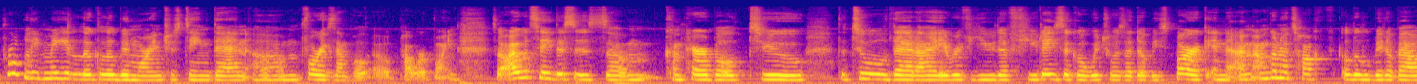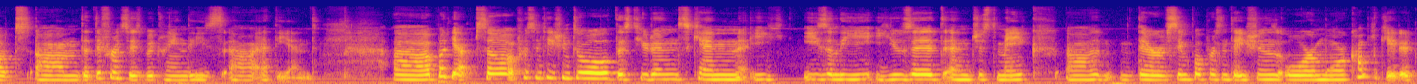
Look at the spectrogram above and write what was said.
probably make it look a little bit more interesting than um, for example PowerPoint. So I would say this is um, comparable to the tool that I reviewed a few days ago which was Adobe Spark. And I'm, I'm gonna talk a little bit about um, the differences between these uh, at the end. Uh, but yeah so a presentation tool the students can easily use it and just make uh, their simple presentations or more complicated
